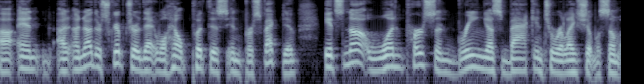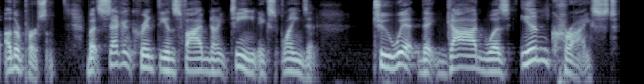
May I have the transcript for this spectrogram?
Uh, and a- another scripture that will help put this in perspective. It's not one person bringing us back into relationship with some other person, but Second Corinthians 5.19 explains it to wit, that God was in Christ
